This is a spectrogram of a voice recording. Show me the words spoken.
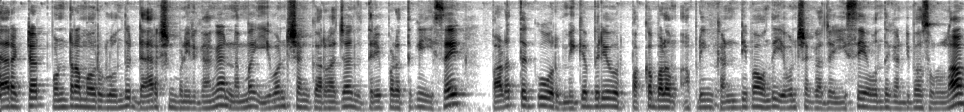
டேரக்டர் பொன்ராம் அவர்கள் வந்து டைரக்ஷன் பண்ணியிருக்காங்க. நம்ம யுவன் சங்கர் ராஜா இந்த திரைப்படத்துக்கு இசை படத்துக்கு ஒரு மிகப்பெரிய ஒரு பக்கபலம் அப்படின்னு கண்டிப்பாக வந்து யுவன் சங்கர் ராஜா இசையை வந்து கண்டிப்பாக சொல்லலாம்.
